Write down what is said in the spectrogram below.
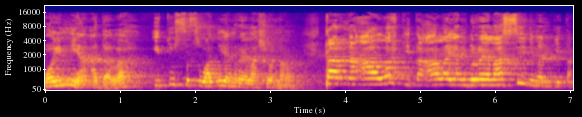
Poinnya adalah itu sesuatu yang relasional. Karena Allah kita Allah yang berelasi dengan kita.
